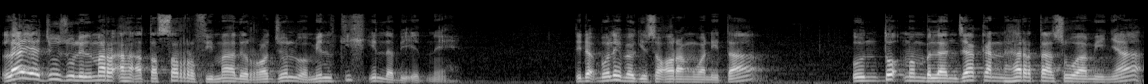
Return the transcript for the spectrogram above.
La yajuzu lil mar'ah at-tasarruf fi malir rajul wa milkih illa biidnih. Tidak boleh bagi seorang wanita untuk membelanjakan harta suaminya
